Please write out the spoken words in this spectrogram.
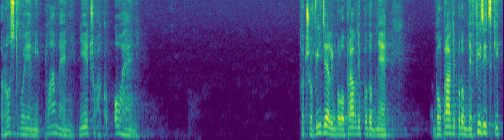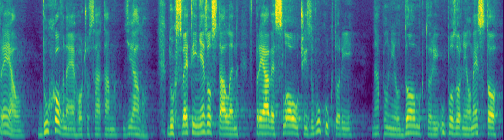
rozdvojený plameň, niečo ako oheň, To, čo videli, bolo pravdepodobne, bol pravdepodobne fyzický prejav duchovného, čo sa tam dialo. Duch Svetý nezostal len v prejave slov či zvuku, ktorý naplnil dom, ktorý upozornil mesto,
